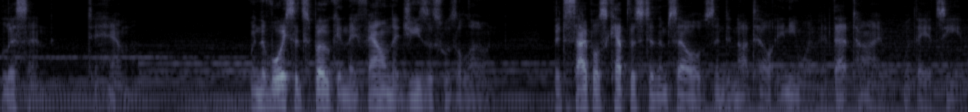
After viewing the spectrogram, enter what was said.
Listen to him. When the voice had spoken, they found that Jesus was alone. The disciples kept this to themselves and did not tell anyone at that time what they had seen.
